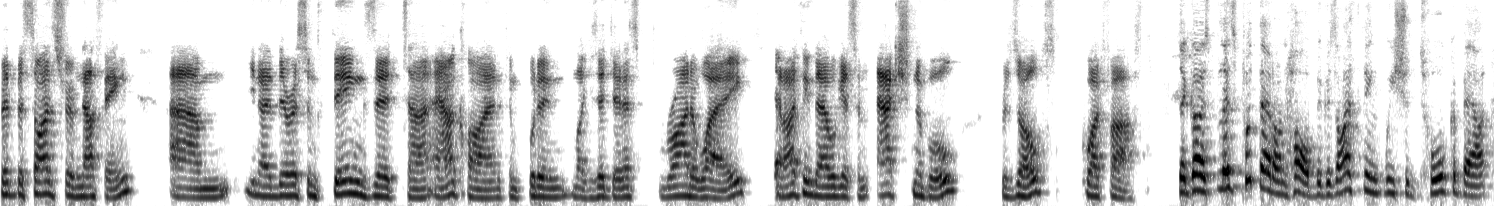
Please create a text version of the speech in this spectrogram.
but besides from nothing, um, you know, there are some things that uh, our client can put in, like you said, Dennis, right away, and I think they will get some actionable results quite fast. So, guys, let's put that on hold because I think we should talk about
